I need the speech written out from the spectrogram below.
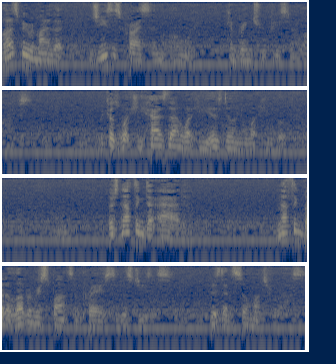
let us be reminded that Jesus Christ, Him only, can bring true peace in our lives. Because what He has done, what He is doing, and what He will do. There's nothing to add. Nothing but a love and response and praise to this Jesus who has done so much for us.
